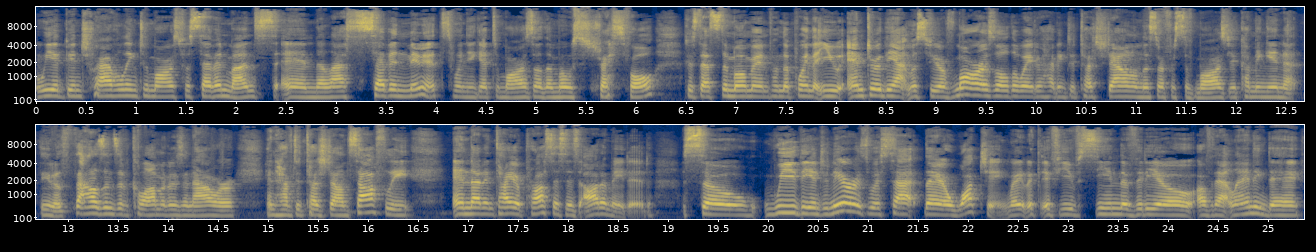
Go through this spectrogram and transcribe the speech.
We had been traveling to Mars for seven months, and the last seven minutes when you get to Mars are the most stressful because that's the moment from the point that you enter the atmosphere of Mars all the way to having to touch down on the surface of Mars. You're coming in at, you know, thousands of kilometers an hour and have to touch down softly. And that entire process is automated. So we, the engineers, were sat there watching, right? Like if you've seen the video of that landing day,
